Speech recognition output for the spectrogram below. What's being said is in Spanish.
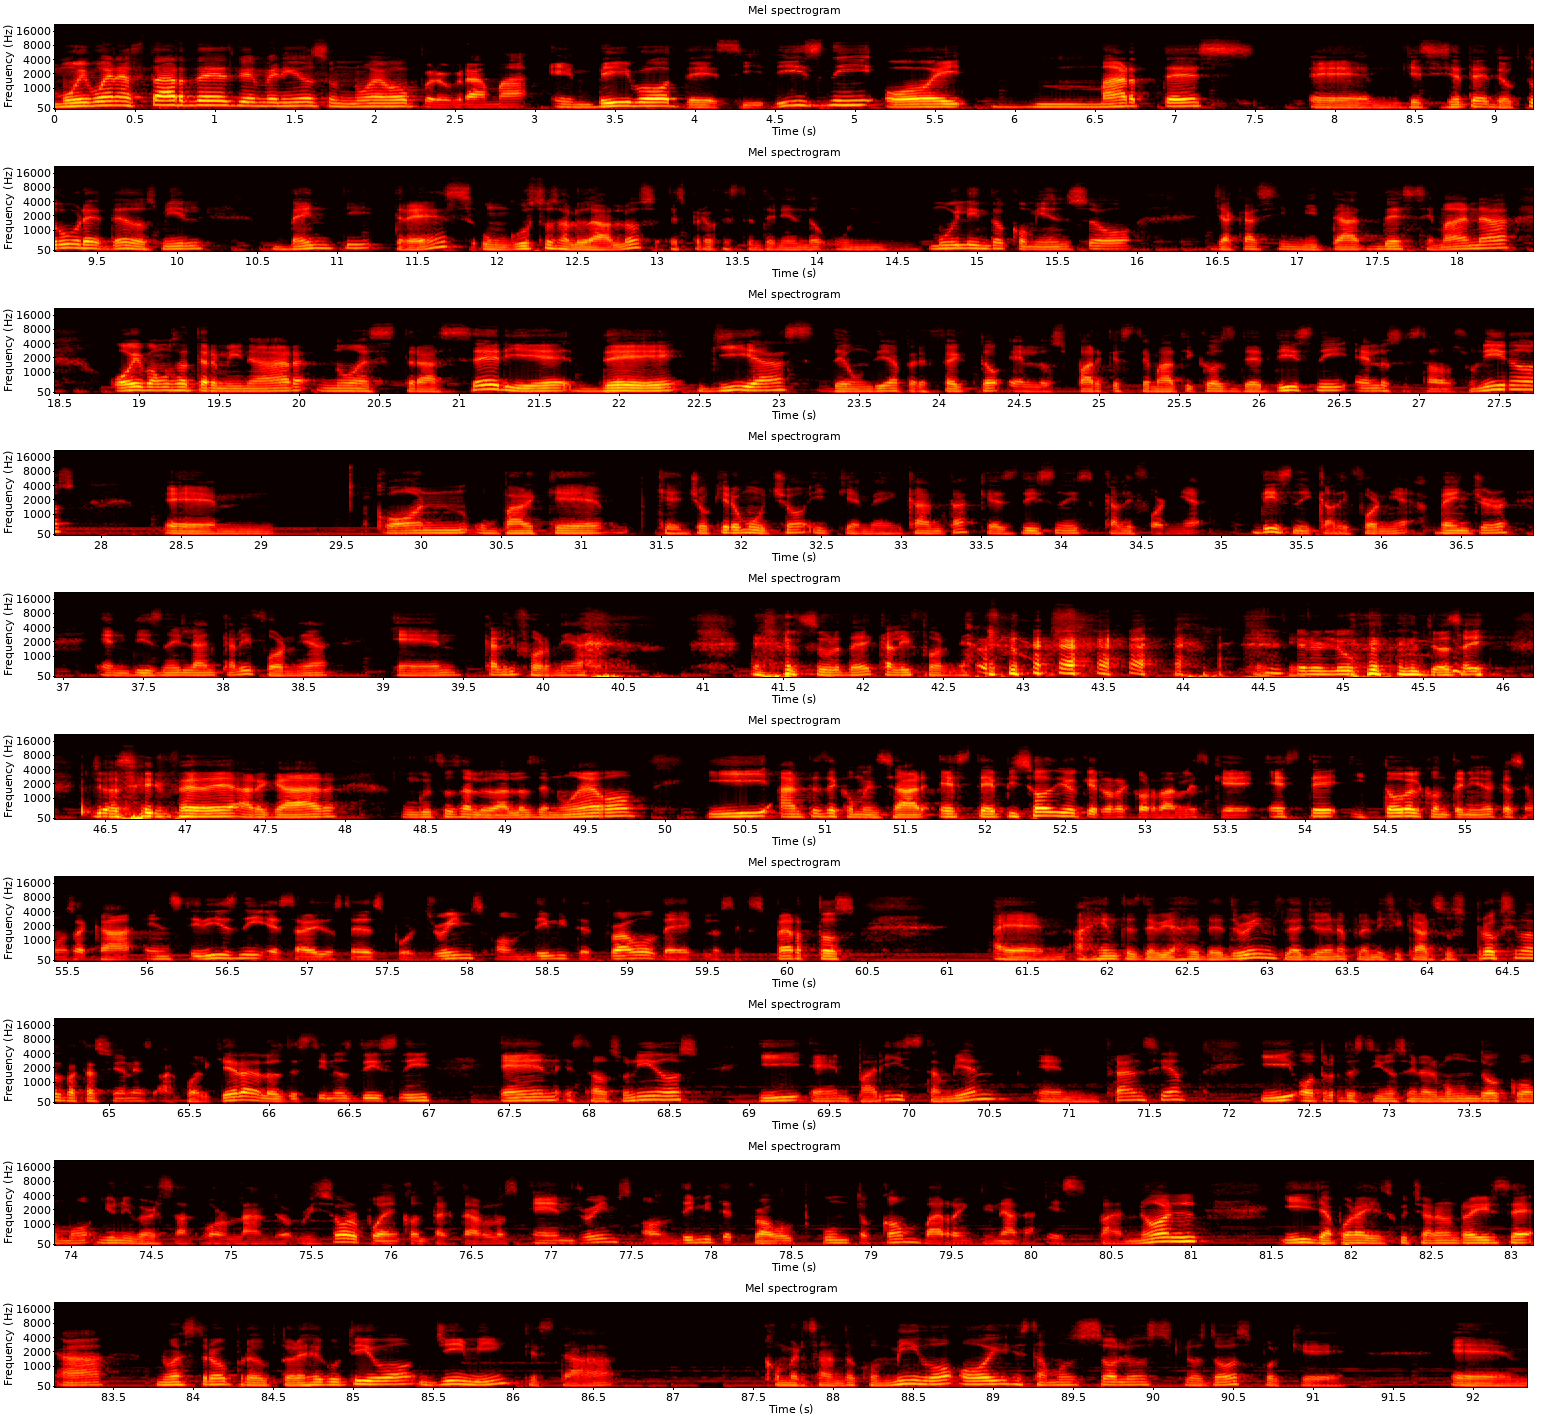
Muy buenas tardes, bienvenidos a un nuevo programa en vivo de C Disney. Hoy martes 17 eh, de octubre de 2023. Un gusto saludarlos. Espero que estén teniendo un muy lindo comienzo, ya casi mitad de semana. Hoy vamos a terminar nuestra serie de guías de un día perfecto en los parques temáticos de Disney en los Estados Unidos. Em, con un parque que yo quiero mucho y que me encanta, que es Disney's California, Disney California Adventure en Disneyland, California, en California, en el sur de California. en, un loop. yo soy, yo soy Fede Argar. Un gusto saludarlos de nuevo. Y antes de comenzar este episodio, quiero recordarles que este y todo el contenido que hacemos acá en C Disney es traído a ustedes por Dreams Unlimited Travel de los expertos Em, agentes de viajes de Dreams. Le ayuden a planificar sus próximas vacaciones a cualquiera de los destinos Disney en Estados Unidos y en París también, en Francia y otros destinos en el mundo como Universal Orlando Resort. Pueden contactarlos en dreamsunlimitedtravel.com barra inclinada español y ya por ahí escucharon reírse a nuestro productor ejecutivo Jimmy que está conversando conmigo. Hoy estamos solos los dos porque eh,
